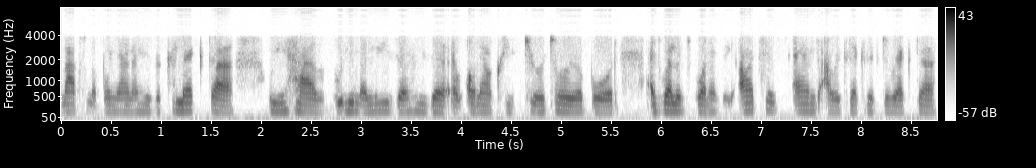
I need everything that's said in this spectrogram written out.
Max Maponyana, who's a collector. We have Willie Maliza, who's a, on our curatorial board, as well as one of the artists and our executive director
